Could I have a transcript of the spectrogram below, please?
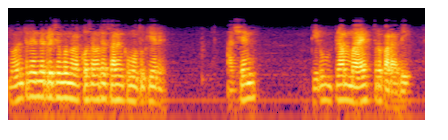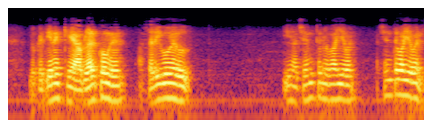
No entres en depresión cuando las cosas no te salen como tú quieres. Hashem tiene un plan maestro para ti. Lo que tienes que hablar con él, hacer de y Hashem te lo va a llevar. Hashem te va a llevar.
